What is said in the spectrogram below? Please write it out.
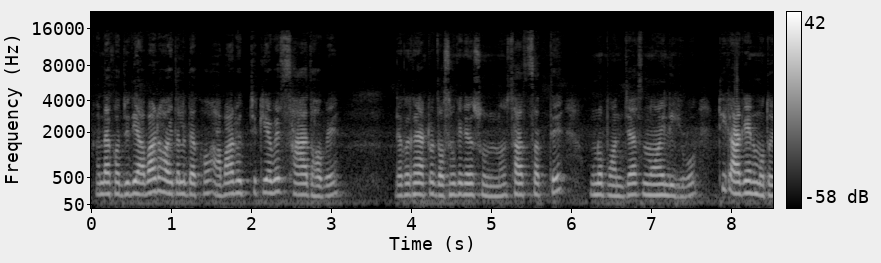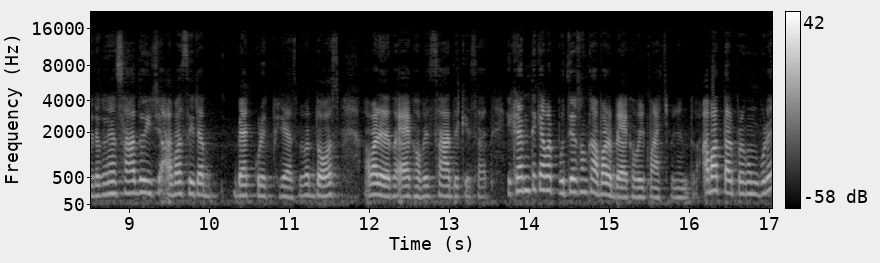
কারণ দেখো যদি আবার হয় তাহলে দেখো আবার হচ্ছে কী হবে, সাত হবে। দেখো এখানে একটা দশমিকের জন্য শূন্য, সাত সাতে উনপঞ্চাশ নয় লিখব। ঠিক আগের মতোই, দেখো এখানে সাত হয়েছে, আবার সেটা ব্যাক করে ফিরে আসবে। এবার দশ, আবার দেখো এক হবে, সাত একে সাত। এখান থেকে আবার প্রতিটা সংখ্যা আবার ব্যাক হবে পাঁচ পর্যন্ত। আবার তারপর এরকম করে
